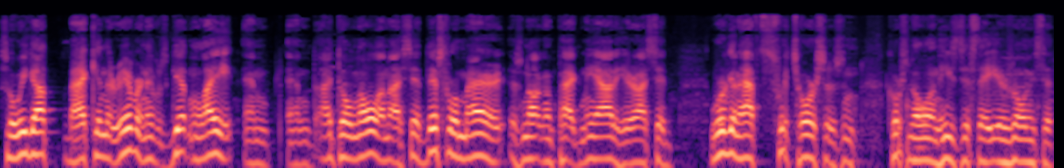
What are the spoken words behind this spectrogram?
so we got back in the river, and it was getting late, and and I told Nolan, I said, this little mare is not going to pack me out of here. I said, we're going to have to switch horses, and of course Nolan, he's just eight years old, and he said,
